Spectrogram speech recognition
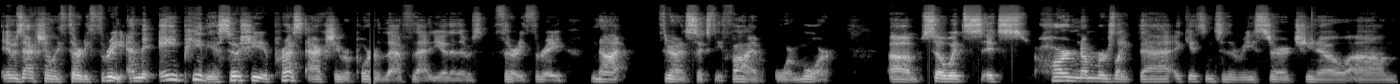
it was actually only 33. And the AP, the Associated Press, actually reported that for that year that there was 33, not 365 or more. Um, so it's it's hard numbers like that. It gets into the research. You know, um,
